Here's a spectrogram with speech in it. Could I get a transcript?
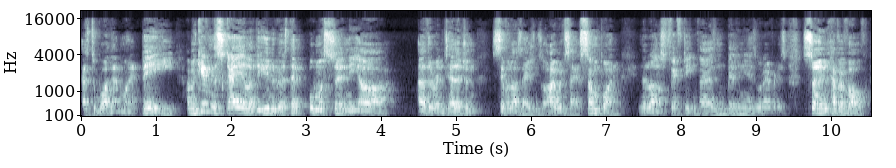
as to why that might be. I mean, given the scale of the universe, there almost certainly are other intelligent civilizations, I would say, at some point in the last 15,000 billion years, whatever it is, so have evolved.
